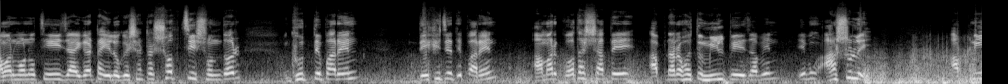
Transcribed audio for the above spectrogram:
আমার মনে হচ্ছে এই জায়গাটা, এই লোকেশনটা সবচেয়ে সুন্দর। ঘুরতে পারেন, দেখে যেতে পারেন। আমার কথার সাথে আপনারা হয়তো মিল পেয়ে যাবেন এবং আসলে আপনি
